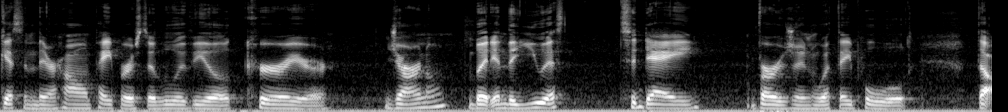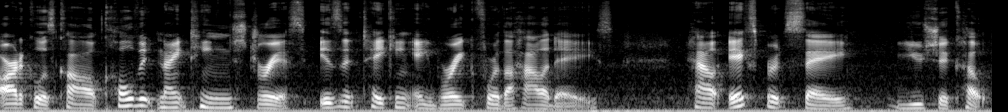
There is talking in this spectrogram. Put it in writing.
guessing their home paper is the Louisville Courier Journal. But in the US Today version, what they pulled, the article is called COVID 19 Stress Isn't Taking a Break for the Holidays. How experts say you should cope.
